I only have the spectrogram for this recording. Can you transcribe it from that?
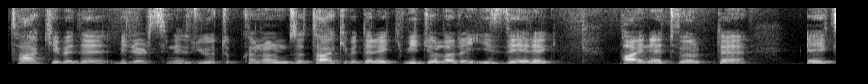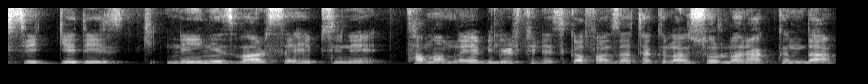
takip edebilirsiniz. YouTube kanalımızı takip ederek, videoları izleyerek Pi Network'te eksik, gediz, neyiniz varsa hepsini tamamlayabilirsiniz. Kafanıza takılan sorular hakkında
